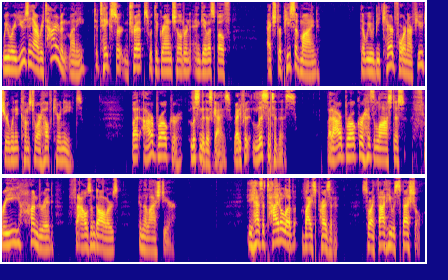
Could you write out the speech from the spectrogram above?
We were using our retirement money to take certain trips with the grandchildren and give us both extra peace of mind that we would be cared for in our future when it comes to our health care needs. But our broker, listen to this, guys. Ready for? Listen to this but our broker has lost us $300,000 in the last year. He has a title of vice president, so I thought he was special,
